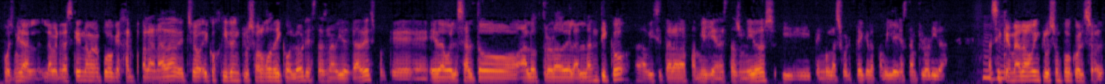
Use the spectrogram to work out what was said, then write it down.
Pues mira, la verdad es que no me puedo quejar para nada. De hecho, he cogido incluso algo de color estas navidades porque he dado el salto al otro lado del Atlántico a visitar a la familia en Estados Unidos y tengo la suerte de que la familia ya está en Florida. Así que me ha dado incluso un poco el sol.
